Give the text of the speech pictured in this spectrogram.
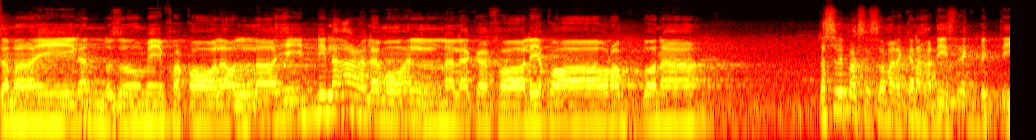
সামাই ইলা নুজুমি, ফাকালা আল্লাহি ইন্নী লাআলামু আন্না লাকা খালিকা রাব্বানা। রাসূল পাক সাল্লাল্লাহু আলাইহি এখানে হাদিস, এক ব্যক্তি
